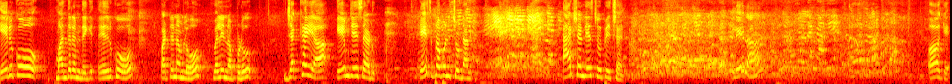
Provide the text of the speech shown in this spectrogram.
ఎరుకో మందిరం దగ్గర ఎరుకో పట్టణంలో వెళ్ళినప్పుడు జక్కయ్య ఏం చేశాడు? యేసు ప్రభుని చూడడానికి. యాక్షన్ చేసి చూపించాడు. లేరా? ఓకే.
